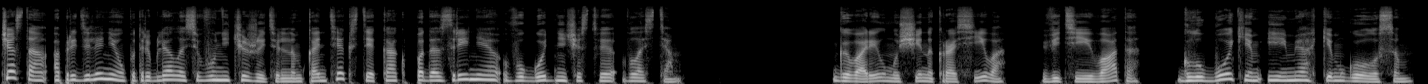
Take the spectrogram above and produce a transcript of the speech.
Часто определение употреблялось в уничижительном контексте как подозрение в угодничестве властям. Говорил мужчина красиво, витиевато, глубоким и мягким голосом.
